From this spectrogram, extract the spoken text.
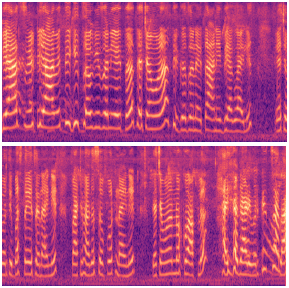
बॅग स्वीटी आम्ही तिघी चौघी जण येतं. त्याच्यामुळं तिघ जण येतं आणि बॅग वाहिलीच याच्यावरती बसता यायचं नाही नीट. पाठीमागं सपोर्ट नाही नीट. त्याच्यामुळं नको आपलं. हाय ह्या गाडीवरती. चला.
